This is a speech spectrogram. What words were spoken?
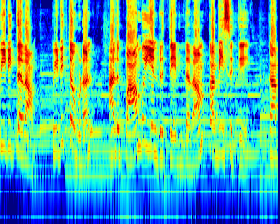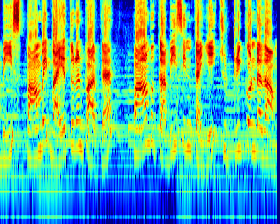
பிடித்ததாம். பிடித்தவுடன் அது பாம்பு என்று தெரிந்ததாம் கபீஸுக்கு. கபீஸ் பாம்பை பயத்துடன் பார்க்க பாம்பு கபீஸின் கையை சுற்றி கொண்டதாம்.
